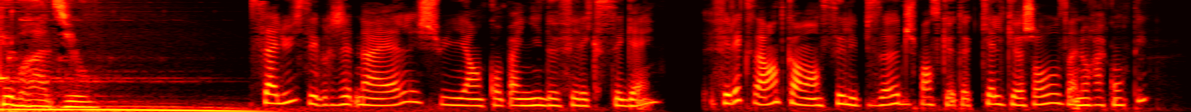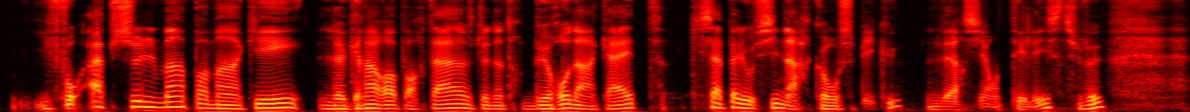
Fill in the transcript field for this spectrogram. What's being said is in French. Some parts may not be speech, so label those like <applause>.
Cube Radio. Salut, c'est Brigitte Noël. Je suis en compagnie de Félix Séguin. Félix, avant de commencer l'épisode, je pense que tu as quelque chose à nous raconter. Il faut absolument pas manquer le grand reportage de notre bureau d'enquête qui s'appelle aussi Narcos PQ, une version télé si tu veux.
